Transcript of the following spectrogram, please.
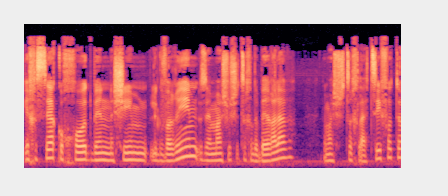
שיחסי הכוחות בין נשים לגברים זה משהו שצריך לדבר עליו, זה משהו שצריך להציף אותו.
